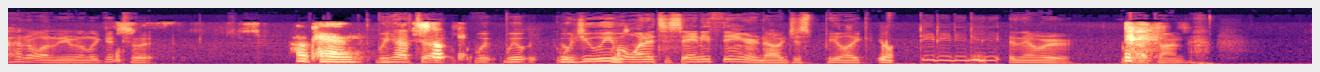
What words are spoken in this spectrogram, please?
I don't want to even look into it. Okay. We have to. So- we, we, would you even want it to say anything or no? Just be like, dee dee dee dee, and then we're, we're back on.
